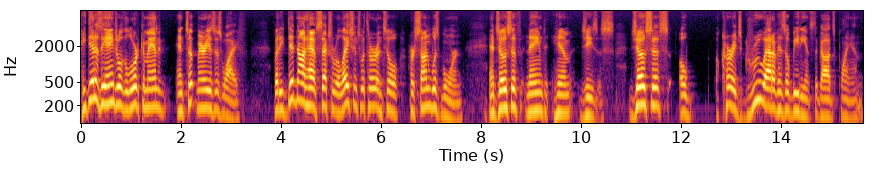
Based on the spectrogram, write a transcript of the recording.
he did as the angel of the Lord commanded and took Mary as his wife. But he did not have sexual relations with her until her son was born, and Joseph named him Jesus. Joseph's uh, courage grew out of his obedience to God's plan.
